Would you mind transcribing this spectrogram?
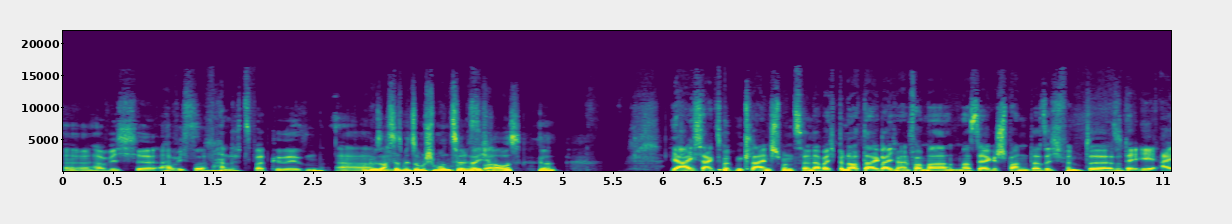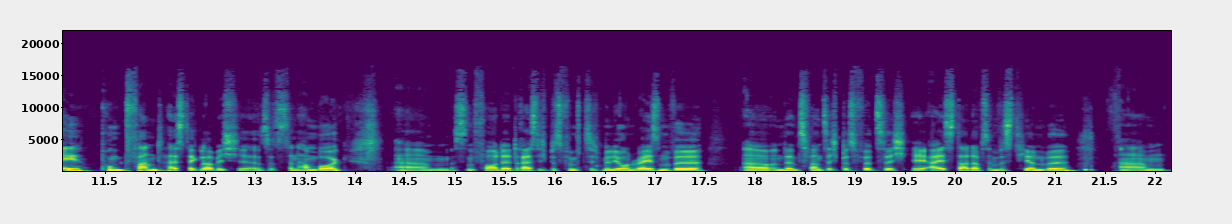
Mhm. Äh, Habe ich, äh, hab ich so im Handelsblatt gelesen. Ähm, Und du sagst das mit so einem Schmunzeln, höre ich raus. Ja? Ja, ich sag's mit einem kleinen Schmunzeln, aber ich bin auch da gleich einfach mal, mal sehr gespannt. Also ich finde, äh, also der AI-Punkt-Fund heißt der, glaube ich, äh, sitzt in Hamburg. Ähm, ist ein Fonds, der 30 bis 50 Millionen raisen will äh, und in 20 bis 40 AI-Startups investieren will. Ähm,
